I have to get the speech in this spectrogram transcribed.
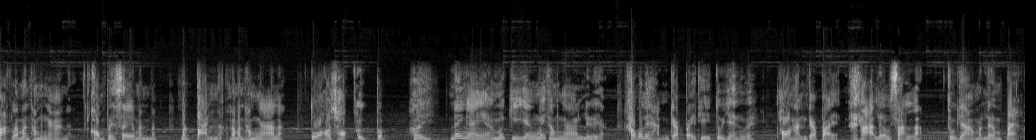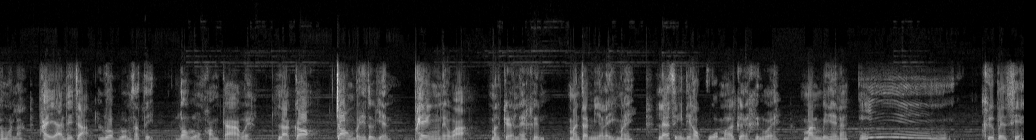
ปลั๊กแล้วมันทำงานอะคอมเพรสเซอร์มันแบบมันปั่นอะแล้วมันทำงานอะ ตัวเขาช็อกอึกแบบเฮ้ย ได้ไงอะ เมื่อกี้ยังไม่ทำงานเลยอะเขาก็เลยหันกลับไปที่ตู้เย็นเว้ยพอหันกลับไปขาเริ่มสั่นละ ทุกอย่างมันเริ่มแปลกไปหมดละพยายามที่จะรวบรวมสติรวบรวมความกล้าเว้ยแล้วก็จ้องไปที่ตู้เย็น เพ่งเลยว่ามันเกิดอะไรขึ้น มันจะมีอะไรอีกไหม และสิ่งที่เขากลัวมันก็เกิดขึ้นเว้ยมันมีเสียงดังอีคือเป็นเสียง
